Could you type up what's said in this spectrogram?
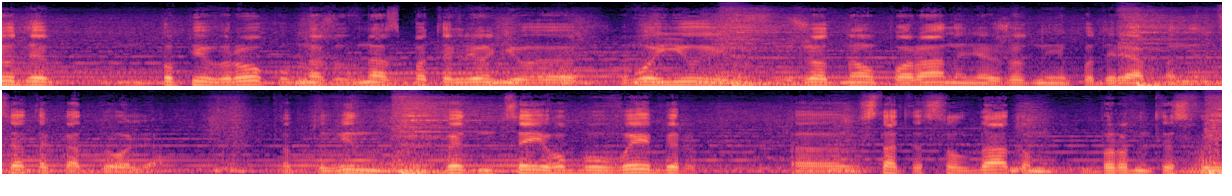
Люди по півроку в нас, в нас в батальйоні е, воюють, жодного поранення, жодної подряпини. Це така доля. Тобто він видно, це його був вибір стати солдатом, боронити свою,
